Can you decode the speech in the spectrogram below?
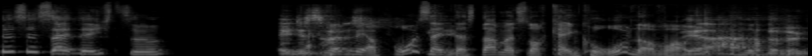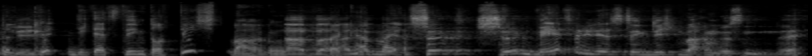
Das ist halt echt so. Ey, Da das war können wir ja froh sein, nee. dass damals noch kein Corona war. Ja, aber Dann wirklich. könnten die das Ding doch dicht machen. Aber da kann man, ja, schön, schön wäre es, wenn die das Ding dicht machen müssen. Ne?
